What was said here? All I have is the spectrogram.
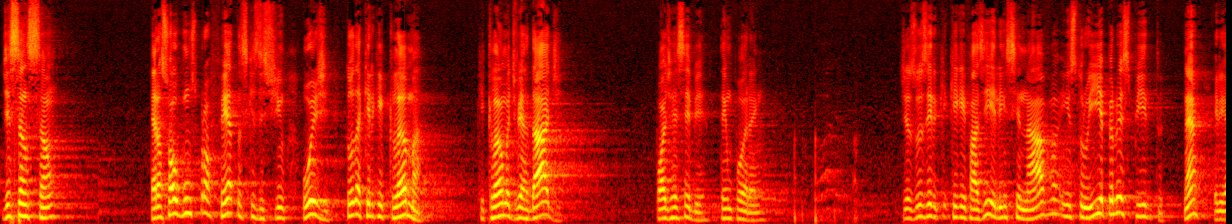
de Sansão. Era só alguns profetas que existiam. Hoje, todo aquele que clama, que clama de verdade, pode receber. Tem um porém. Jesus, o que, que ele fazia? Ele ensinava e instruía pelo Espírito, né? Ele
